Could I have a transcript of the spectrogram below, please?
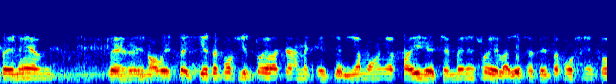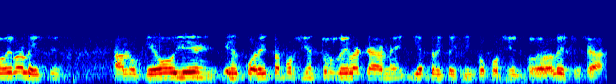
tener desde el 97% de la carne que teníamos en el país hecha en Venezuela y el 70% de la leche a lo que hoy es el 40% de la carne y el 35% de la leche. O sea,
